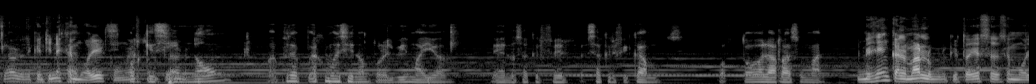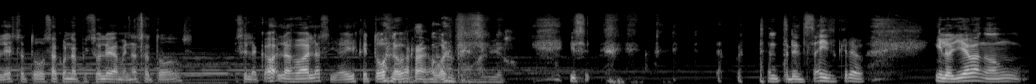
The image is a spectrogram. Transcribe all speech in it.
Claro, de que tienes que morir. porque si no, pues, es como decir, ¿no? Por el bien mayor, eh, nos sacrificamos por toda la raza humana. Deciden calmarlo porque todavía se, molesta, todo saca una pistola y amenaza a todos. Y se le acaban las balas y ahí es que todos lo agarran a golpes. y se... Entre seis, creo. Y lo llevan a un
